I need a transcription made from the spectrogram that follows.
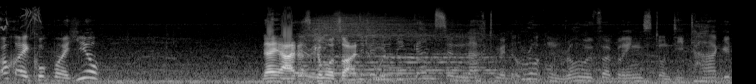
Ach, ey, guck mal hier. Naja, das können wir uns so Wenn du antun. die ganze Nacht mit Rock'n'Roll verbringst und die Tage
